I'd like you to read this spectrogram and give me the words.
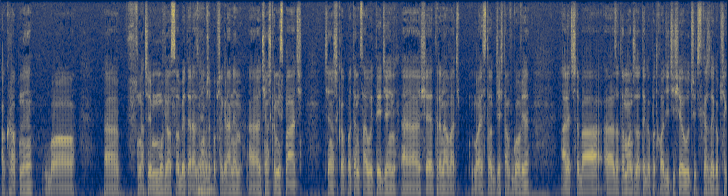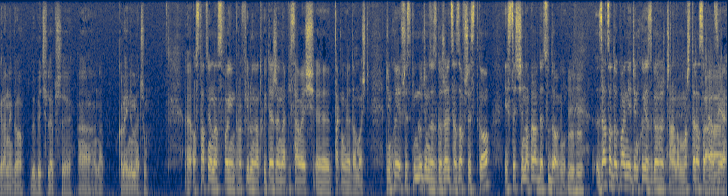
okropny, bo znaczy mówię o sobie teraz, Mhm. wiem, że po przegranym e, ciężko mi spać, ciężko potem cały tydzień e, się trenować, bo jest to gdzieś tam w głowie. Ale trzeba e, za to mądrze do tego podchodzić i się uczyć z każdego przegranego, by być lepszy e, na kolejnym meczu. E, Ostatnio na swoim profilu na Twitterze napisałeś e, taką wiadomość. Dziękuję wszystkim ludziom ze Zgorzelca za wszystko. Jesteście naprawdę cudowni. Mhm. Za co dokładnie dziękuję Zgorzelczanom? Masz teraz okazję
